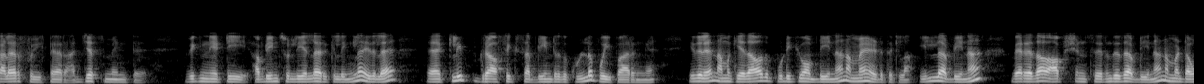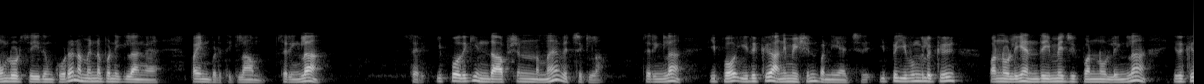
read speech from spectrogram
colour filter adjustment vignette அப்படின்னு சொல்லி எல்லாம் இருக்கு இல்லைங்களா? இதில் கிளிப் கிராஃபிக்ஸ் அப்படின்றதுக்குள்ளே போய் பாருங்கள் இதில் நமக்கு ஏதாவது பிடிக்கும் அப்படின்னா நம்ம எடுத்துக்கலாம். இல்லை அப்படின்னா வேறு ஏதாவது ஆப்ஷன்ஸ் இருந்தது அப்படின்னா நம்ம டவுன்லோட் செய்தும் கூட நம்ம என்ன பண்ணிக்கலாங்க? பயன்படுத்திக்கலாம். சரிங்களா? சரி இப்போதைக்கு இந்த ஆப்ஷன் நம்ம வச்சுக்கலாம். சரிங்களா? இப்போ இதுக்கு அனிமேஷன் பண்ணியாச்சு. இப்போ இவங்களுக்கு பண்ணும் இல்லையா? இந்த இமேஜுக்கு பண்ணோம் இல்லைங்களா? இதுக்கு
